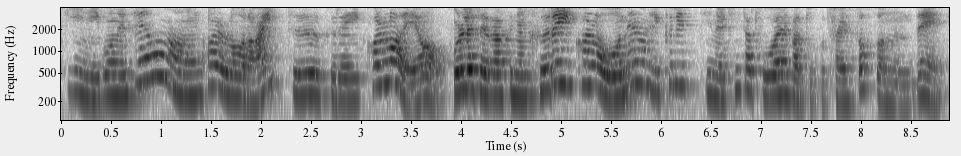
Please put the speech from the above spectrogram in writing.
틴 이번에 새로 나온 컬러 라이트 그레이 컬러예요. 원래 제가 그냥 그레이 컬러 원앤올리 크리스틴을 진짜 좋아해가지고 잘 썼었는데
